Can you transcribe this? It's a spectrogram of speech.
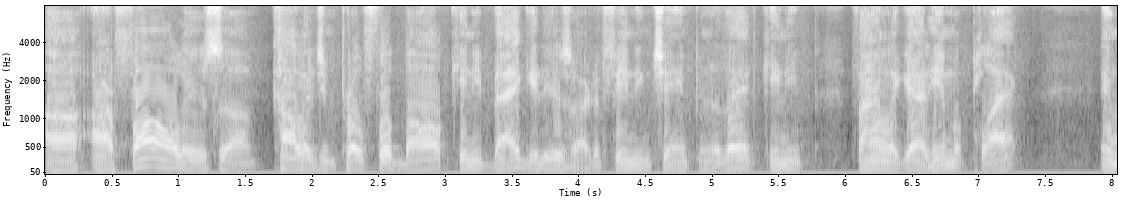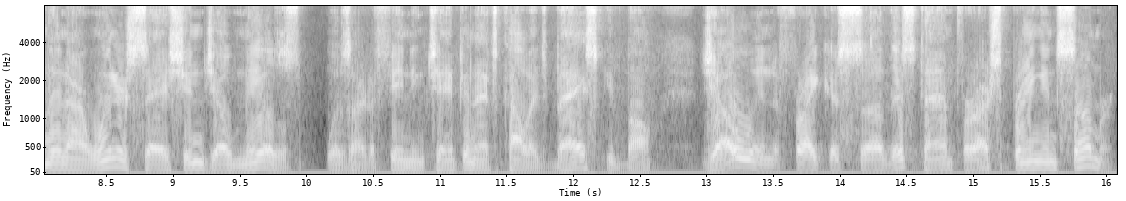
Uh, our fall is uh, college and pro football. Kenny Baggett is our defending champion of that. Kenny finally got him a plaque. And then our winter session, Joe Mills was our defending champion. That's college basketball. Joe in the fracas uh, this time for our spring and summer.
